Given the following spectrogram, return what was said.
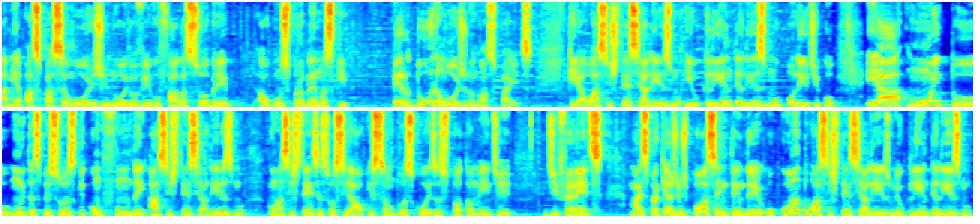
A minha participação hoje no Olho Vivo fala sobre alguns problemas que perduram hoje no nosso país, que é o assistencialismo e o clientelismo político. E há muito, muitas pessoas que confundem assistencialismo com assistência social, que são duas coisas totalmente diferentes. Mas para que a gente possa entender o quanto o assistencialismo e o clientelismo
